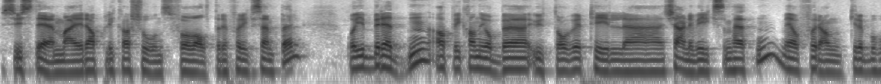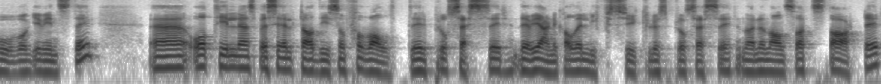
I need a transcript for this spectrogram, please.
systemeiere, applikasjonsforvaltere f.eks. Og i bredden at vi kan jobbe utover til uh, kjernevirksomheten med å forankre behov og gevinster. og til spesielt da de som forvalter prosesser, det vi gjerne kaller livssyklusprosesser. Når en ansatt starter,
